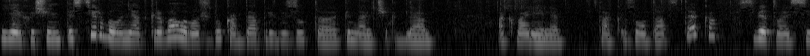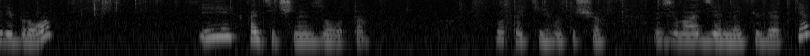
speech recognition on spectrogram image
Я их еще не тестировала, не открывала. Вот жду, когда привезут э, пенальчик для акварели. Так, золото от стеков, светлое серебро и античное золото. Вот такие вот еще взяла отдельные кюветки.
